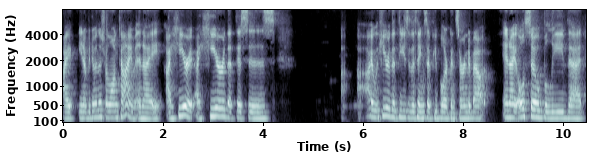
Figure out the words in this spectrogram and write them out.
I, you know, I've been doing this for a long time, and I, I hear it. I hear that this is. I hear that these are the things that people are concerned about, and I also believe that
